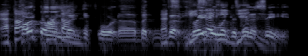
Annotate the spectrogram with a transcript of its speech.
I thought Carthon, Carthon, went to Florida, but, but he said he went to didn't. Tennessee.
